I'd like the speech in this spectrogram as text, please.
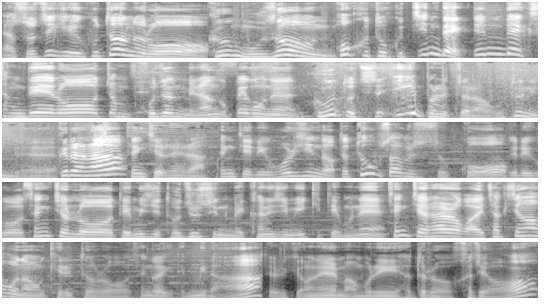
야 솔직히 후턴으로 그 무서운 호크토크 찐덱 찐덱 상대로 좀 고전 미난 거 빼고는 그것도 진짜 이길 뻔했잖아 후턴인데. 그러나 생철을 해라. 생철이 훨씬 더. 투급 싸움일 수 없고 그리고 생철로 데미지 더 줄 수 있는 메커니즘이 있기 때문에 생철하라고 아예 작정하고 나온 캐릭터로 생각이 됩니다. 자, 이렇게 오늘 마무리하도록 하죠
